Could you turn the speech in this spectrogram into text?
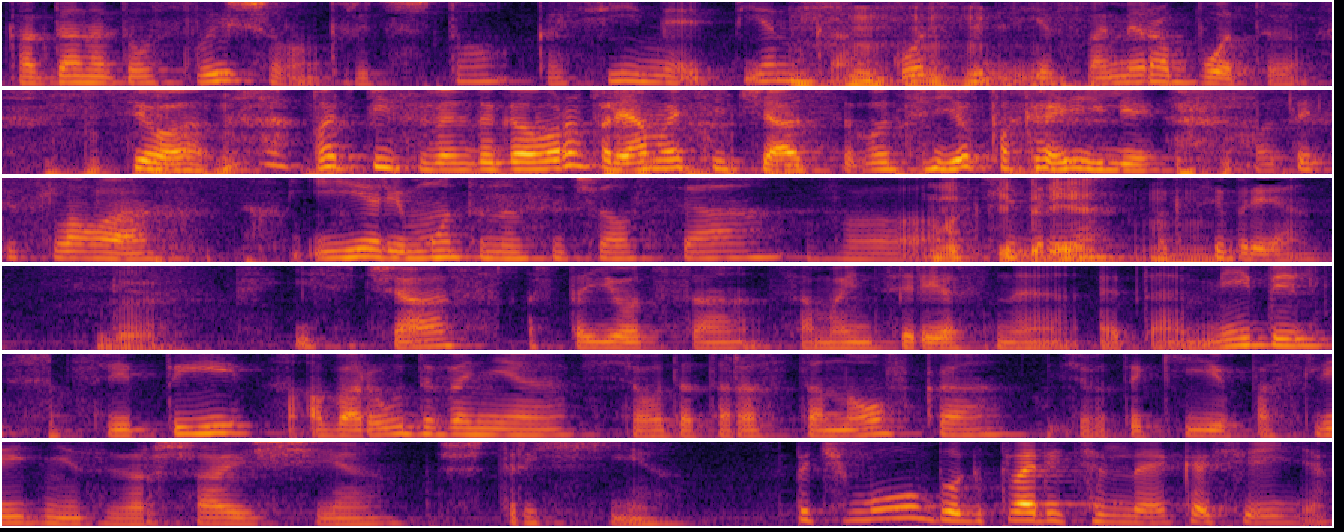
Когда она это услышала, он говорит, что, кофейная пенка? Господи, я с вами работаю. Все, подписываем договор прямо сейчас. Вот ее покорили вот эти слова. И ремонт у нас начался в, в октябре. В октябре. Да. И сейчас остается самое интересное — это мебель, цветы, оборудование, все вот эта расстановка, эти вот такие последние завершающие штрихи. Почему благотворительная кофейня?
